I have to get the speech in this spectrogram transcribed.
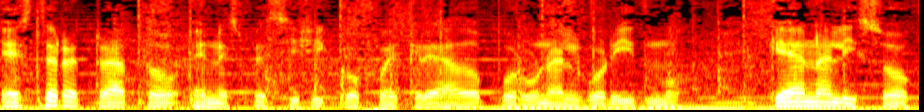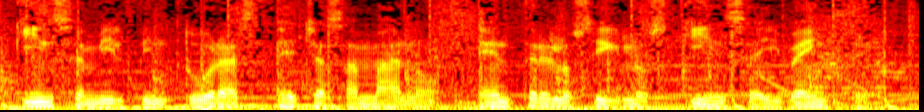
Este retrato en específico fue creado por un algoritmo que analizó 15.000 pinturas hechas a mano entre los siglos XV y XX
